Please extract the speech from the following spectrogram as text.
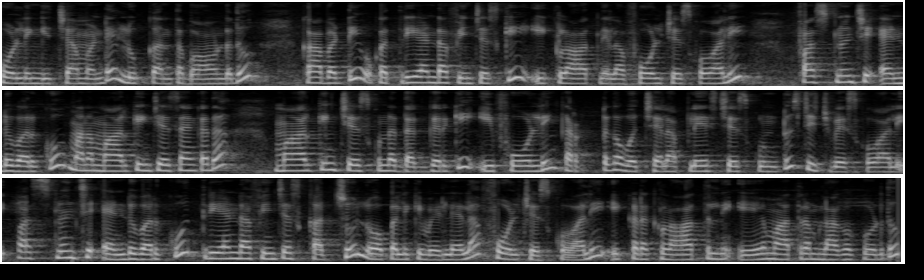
ఫోల్డింగ్ ఇచ్చామంటే లుక్ అంత బాగుండదు. కాబట్టి ఒక త్రీ అండ్ హాఫ్ ఇంచెస్కి ఈ క్లాత్ని ఇలా ఫోల్డ్ చేసుకోవాలి. ఫస్ట్ నుంచి ఎండ్ వరకు మనం మార్కింగ్ చేసాం కదా మార్కింగ్ చేసుకున్న దగ్గరికి ఈ ఫోల్డింగ్ కరెక్ట్గా వచ్చేలా ప్లేస్ చేసుకుంటూ స్టిచ్ వేసుకోవాలి. ఫస్ట్ నుంచి ఎండ్ వరకు త్రీ అండ్ హాఫ్ ఇంచెస్ ఖర్చు లోపలికి వెళ్ళేలా ఫోల్డ్ చేసుకోవాలి. ఇక్కడ క్లాత్ని ఏ మాత్రం లాగకూడదు.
